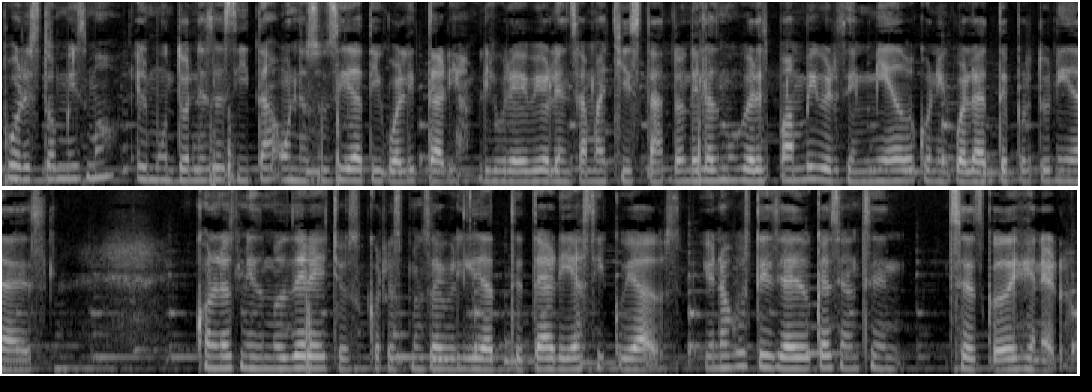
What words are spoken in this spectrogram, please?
Por esto mismo, el mundo necesita una sociedad igualitaria, libre de violencia machista, donde las mujeres puedan vivir sin miedo, con igualdad de oportunidades, con los mismos derechos, con responsabilidad de tareas y cuidados, y una justicia de educación sin sesgo de género.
